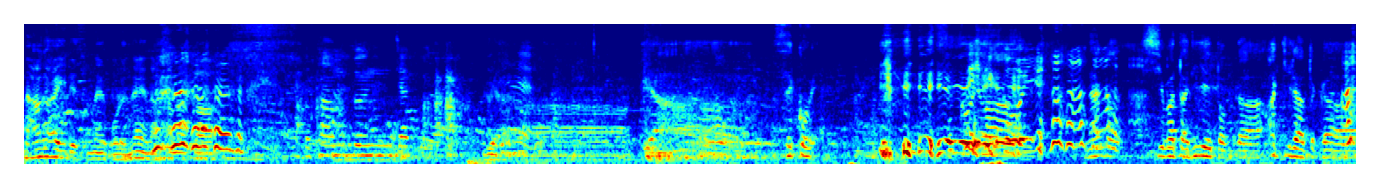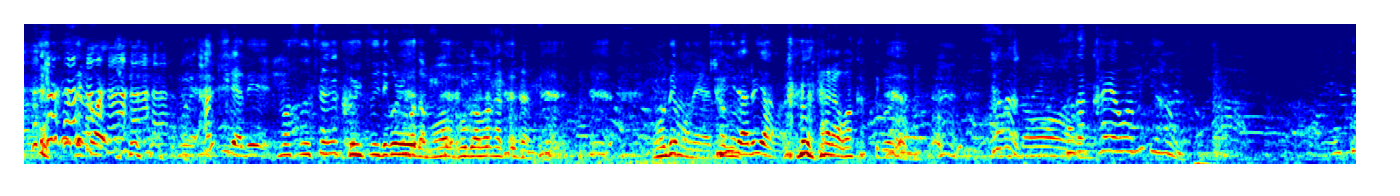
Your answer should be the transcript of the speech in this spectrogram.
長いですねこれねなかなかあと3分弱いやいや。ーせこい。いやい。やいやなんか柴田理恵とかアキラとか せこい もうね、アキラで、まあ、鈴木さんが食いついてくれることはもう 僕は分かってたんですよ。もうでもね、気になるやん見たら分かってくれると思う。さだ、さだかやは見てはるんですか？見て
